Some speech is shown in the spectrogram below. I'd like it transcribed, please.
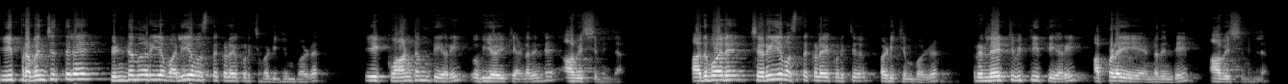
ഈ പ്രപഞ്ചത്തിലെ പിണ്ടമേറിയ വലിയ വസ്തുക്കളെ കുറിച്ച് പഠിക്കുമ്പോൾ ഈ ക്വാണ്ടം തിയറി ഉപയോഗിക്കേണ്ടതിന്റെ ആവശ്യമില്ല. അതുപോലെ ചെറിയ വസ്തുക്കളെ കുറിച്ച് പഠിക്കുമ്പോൾ റിലേറ്റിവിറ്റി തിയറി അപ്ലൈ ചെയ്യേണ്ടതിന്റെയും ആവശ്യമില്ല.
